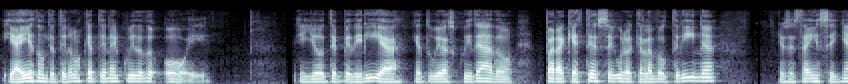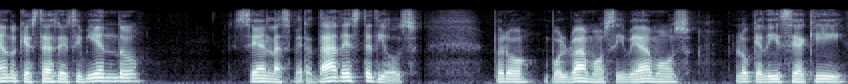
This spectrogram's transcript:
Y ahí es donde tenemos que tener cuidado hoy. Y yo te pediría que tuvieras cuidado para que estés seguro que la doctrina que se está enseñando, que estás recibiendo, sean las verdades de Dios. Pero volvamos y veamos lo que dice aquí.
